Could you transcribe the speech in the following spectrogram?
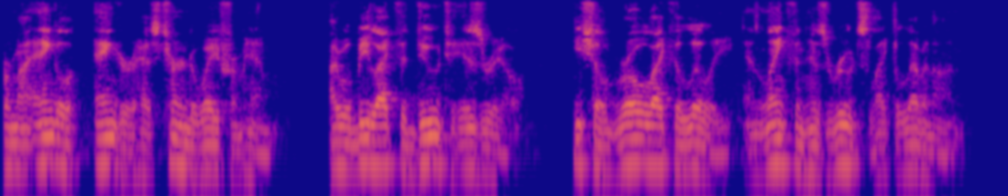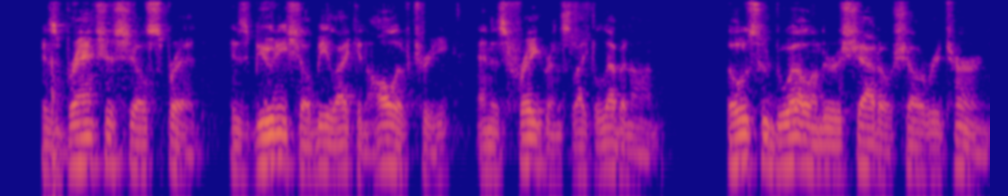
for my anger has turned away from him. I will be like the dew to Israel. He shall grow like the lily, and lengthen his roots like Lebanon. His branches shall spread. His beauty shall be like an olive tree, and his fragrance like Lebanon. Those who dwell under his shadow shall return.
